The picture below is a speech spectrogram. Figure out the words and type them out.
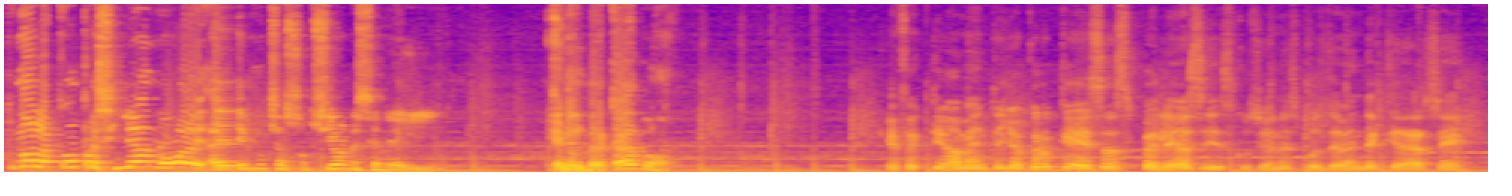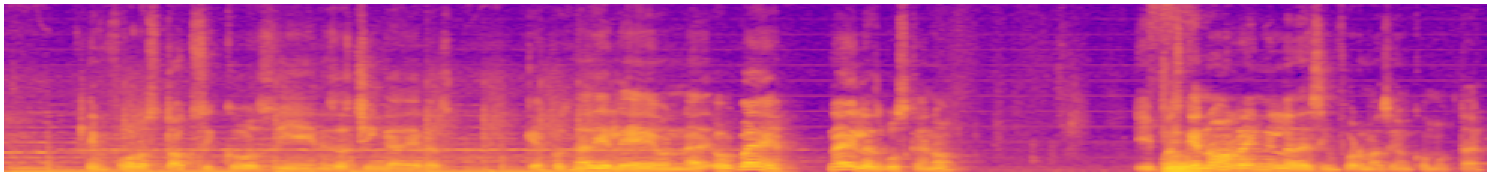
pues no la compres y ya, ¿no? Hay, hay muchas opciones en el, en el mercado. Efectivamente, yo creo que esas peleas y discusiones pues deben de quedarse en foros tóxicos y en esas chingaderas que pues nadie lee o nadie, o, bueno, nadie las busca, ¿no? Y pues Mm. que no reine la desinformación como tal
